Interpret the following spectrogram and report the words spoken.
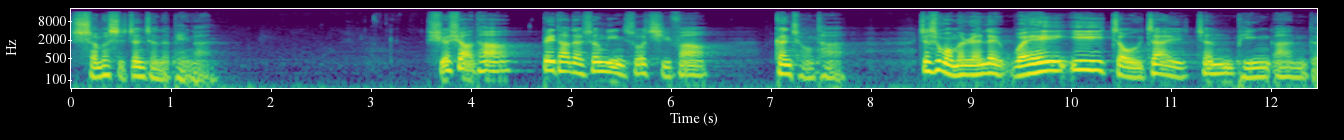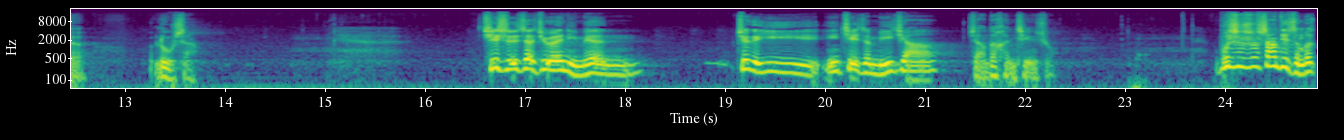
什么是真正的平安。学校他，被他的生命所启发，跟从他。这是我们人类唯一走在真平安的路上。其实，在旧约里面，这个意义因借着弥迦讲得很清楚。不是说上帝怎么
